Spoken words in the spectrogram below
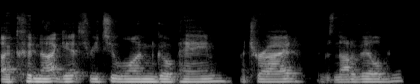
I could not get 321 Go Pain. I tried, it was not available.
